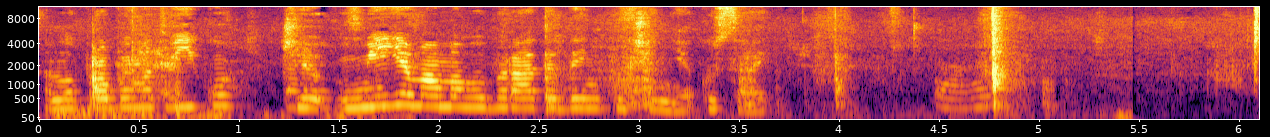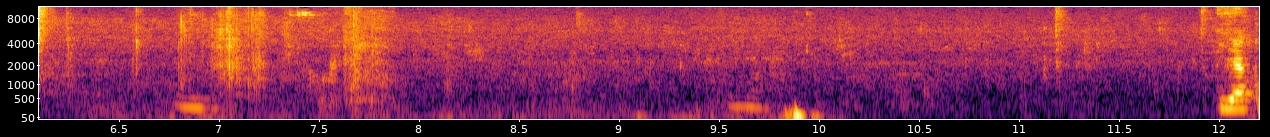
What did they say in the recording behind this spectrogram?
А ну пробуй Матвійку. Чи вміє мама вибирати диньку, чи ні? Кусай. Як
